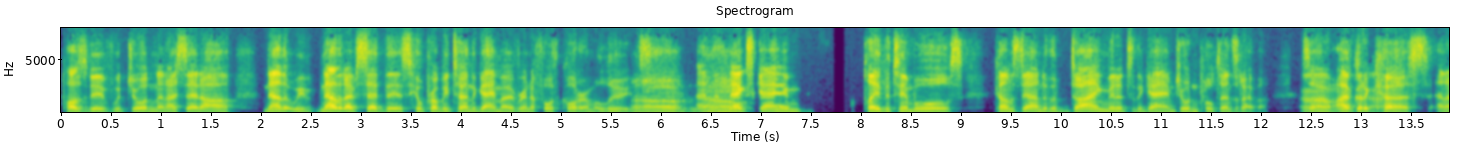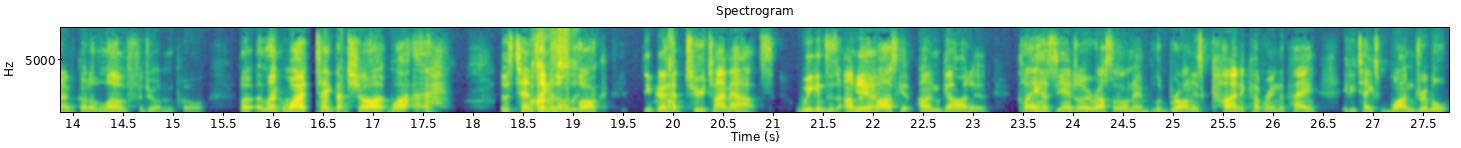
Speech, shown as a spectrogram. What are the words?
positive with Jordan, and I said, "Uh, now that we've now that I've said this, he'll probably turn the game over in a fourth quarter and we'll lose." Oh, no. And the next game, played the Timberwolves, comes down to the dying minutes of the game. Jordan Poole turns it over. So Oh I've got a curse and I've got a love for Jordan Poole. But like, why take that shot? Why? There's 10 seconds on the clock. Steve Kerr had two timeouts. Wiggins is under Yeah. the basket, unguarded. Klay has D'Angelo Russell on him. LeBron is kind of covering the paint. If he takes one dribble,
